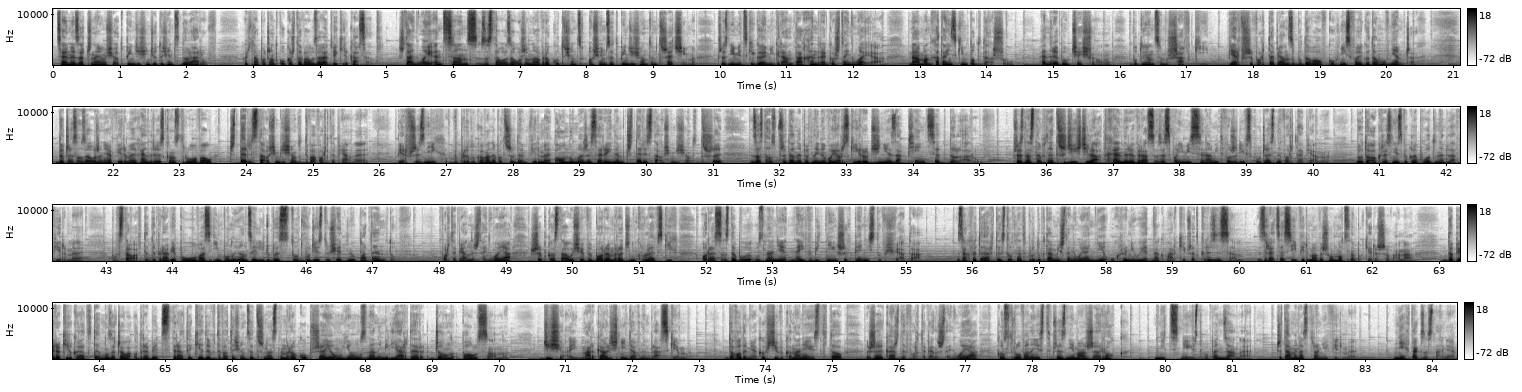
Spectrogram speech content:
Ceny zaczynają się od 50 tysięcy dolarów, choć na początku kosztowały zaledwie kilkaset. Steinway Sons została założona w roku 1853 przez niemieckiego emigranta Henry'ego Steinwaya na manhattańskim poddaszu. Henry był cieślą, budującym szafki. Pierwszy fortepian zbudował w kuchni swojego domu w Niemczech. Do czasu założenia firmy Henry skonstruował 482 fortepiany. Pierwszy z nich, wyprodukowany pod szyldem firmy o numerze seryjnym 483, został sprzedany pewnej nowojorskiej rodzinie za 500 dolarów. Przez następne 30 lat Henry wraz ze swoimi synami tworzyli współczesny fortepian. Był to okres niezwykle płodny dla firmy. Powstała wtedy prawie połowa z imponującej liczby 127 patentów. Fortepiany Steinwaya szybko stały się wyborem rodzin królewskich oraz zdobyły uznanie najwybitniejszych pianistów świata. Zachwyty artystów nad produktami Steinwaya nie uchroniły jednak marki przed kryzysem. Z recesji firma wyszła mocno pokiereszowana. Dopiero kilka lat temu zaczęła odrabiać straty, kiedy w 2013 roku przejął ją znany miliarder John Paulson. Dzisiaj marka lśni dawnym blaskiem. Dowodem jakości wykonania jest to, że każdy fortepian Steinwaya konstruowany jest przez niemalże rok. Nic nie jest popędzane. Czytamy na stronie firmy. Niech tak zostanie.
